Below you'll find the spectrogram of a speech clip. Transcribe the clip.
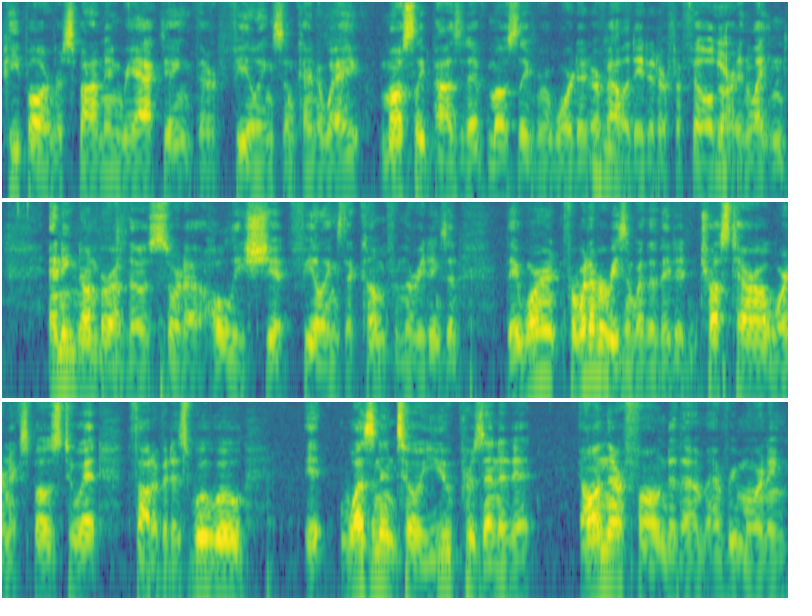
people are responding, reacting, they're feeling some kind of way, mostly positive, mostly rewarded or validated or fulfilled or Mm-hmm. Enlightened. Any number of those sort of holy shit feelings that come from the readings. And they weren't, for whatever reason, whether they didn't trust tarot, weren't exposed to it, thought of it as woo woo, it wasn't until you presented it on their phone to them every morning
